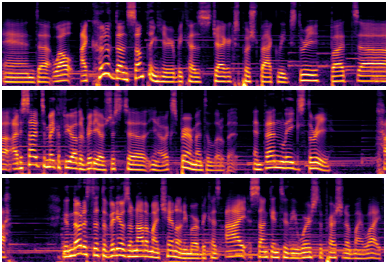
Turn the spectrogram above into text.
and uh, well, I could have done something here because Jagex pushed back Leagues 3, but uh, I decided to make a few other videos just to, you know, experiment a little bit. And then Leagues 3. Ha. You'll notice that the videos are not on my channel anymore because I sunk into the worst depression of my life.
